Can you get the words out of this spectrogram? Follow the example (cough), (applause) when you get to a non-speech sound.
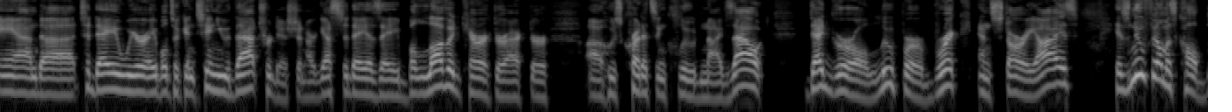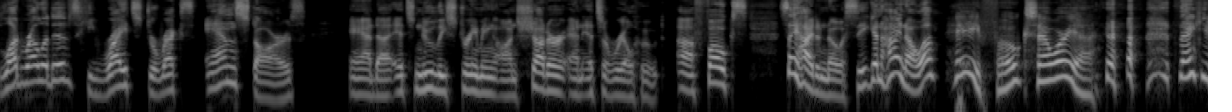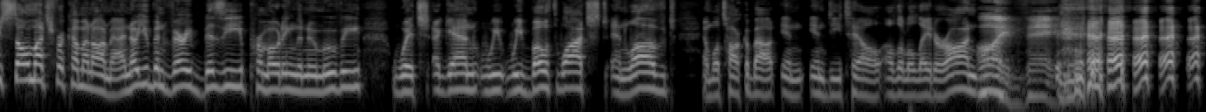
and uh, today we are able to continue that tradition. Our guest today is a beloved character actor uh, whose credits include Knives Out, Deadgirl, Looper, Brick, and Starry Eyes. His new film is called Blood Relatives. He writes, directs, and stars and uh, it's newly streaming on Shudder, and it's a real hoot. Uh, folks, say hi to Noah Segan. Hi, Noah. Hey, folks, how are you? (laughs) Thank you so much for coming on, man. I know you've been very busy promoting the new movie, which again we we both watched and loved, and we'll talk about in in detail a little later on. Oy vey. (laughs)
